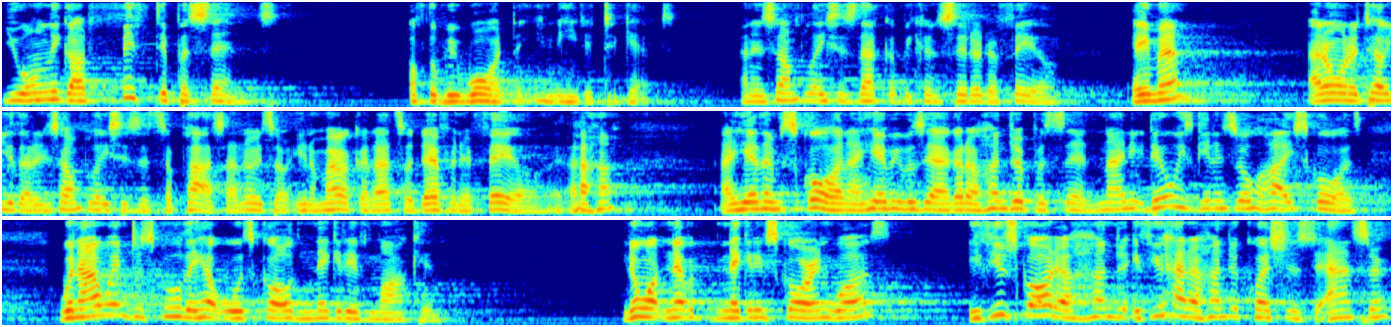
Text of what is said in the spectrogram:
You only got 50% of the reward that you needed to get. And in some places, that could be considered a fail. Amen? I don't want to tell you that in some places it's a pass. I know it's a, in America, that's a definite fail. Uh-huh. I hear them score, and I hear people say, I got 100%, 90. They're always getting so high scores. When I went to school, they had what was called negative marking. You know what ne- negative scoring was? If you scored 100, if you had 100 questions to answer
